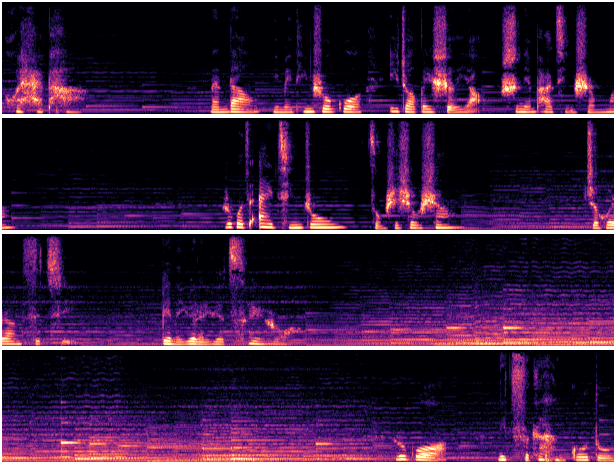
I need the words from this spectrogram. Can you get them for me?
会害怕。难道你没听说过“一朝被蛇咬，十年怕井绳”吗？如果在爱情中总是受伤，只会让自己变得越来越脆弱。如果你此刻很孤独，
